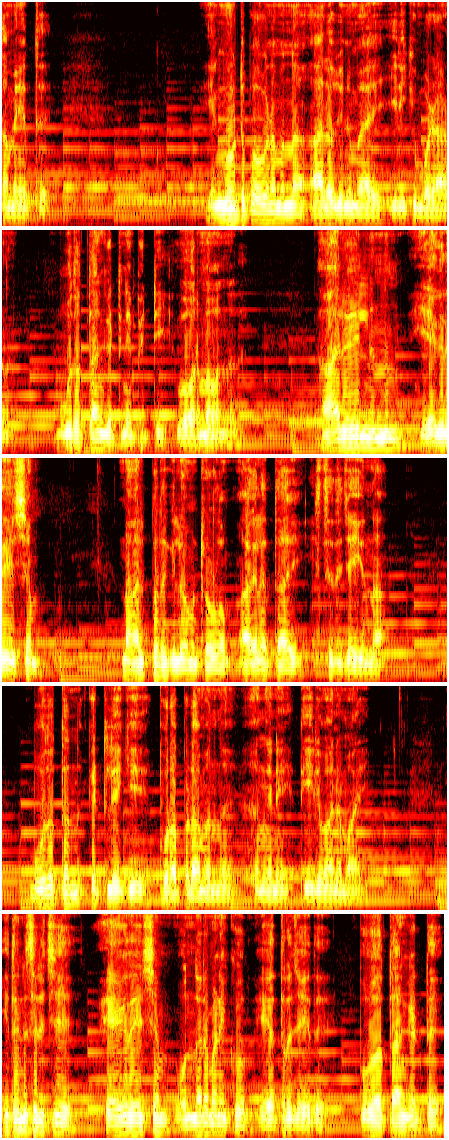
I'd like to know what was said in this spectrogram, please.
സമയത്ത് എങ്ങോട്ട് പോകണമെന്ന ആലോചനയുമായി ഇരിക്കുമ്പോഴാണ് ഭൂതത്താൻകെട്ടിനെ പറ്റി ഓർമ്മ വന്നത്. ആലുവയിൽ നിന്നും ഏകദേശം നാൽപ്പത് കിലോമീറ്ററോളം അകലത്തായി സ്ഥിതി ചെയ്യുന്ന ഭൂതത്തൻ കെട്ടിലേക്ക് പുറപ്പെടാമെന്ന് അങ്ങനെ തീരുമാനമായി. ഇതനുസരിച്ച് ഏകദേശം ഒന്നര മണിക്കൂർ യാത്ര ചെയ്ത് പൂതത്താങ്കെട്ട്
